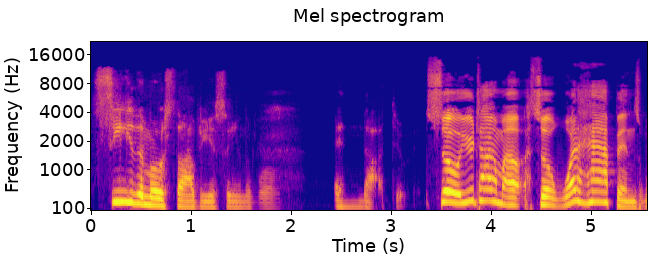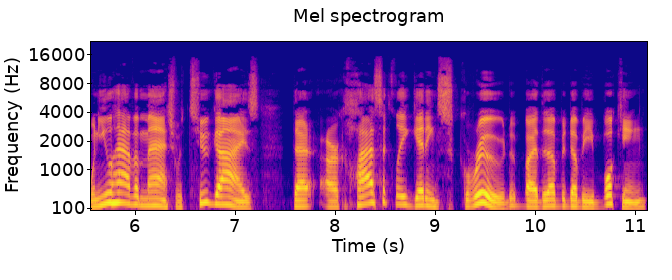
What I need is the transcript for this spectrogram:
see the most obvious thing in the world and not do it. So you're talking about so what happens when you have a match with two guys that are classically getting screwed by the WWE booking?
